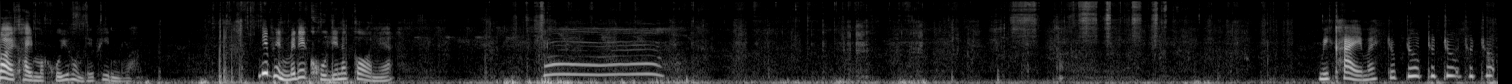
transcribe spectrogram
ลอยใครมาคุยของยายพินวะยายพินไม่ได้คุยนะก่อนเนี้ยมมีไข่ไหมจุ๊บจุ๊บจุ๊บจุ๊บจุ๊บจุ๊บ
